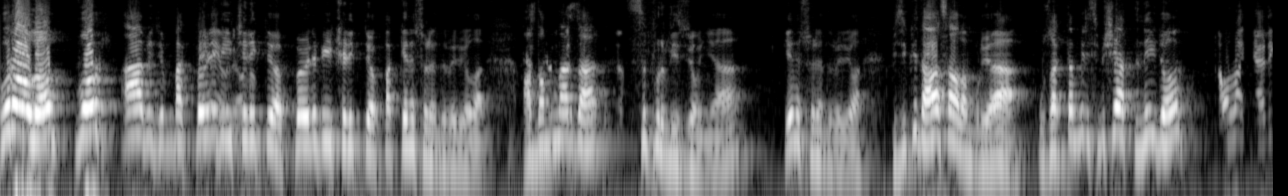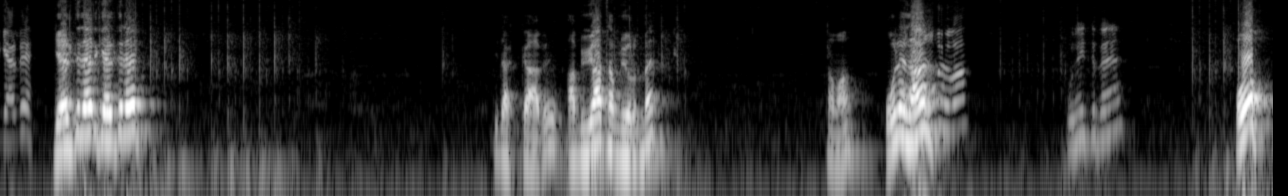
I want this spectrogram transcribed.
Vur oğlum. Vur. Abicim bak böyle bir içerik de yok. Böyle bir içerik de yok. Bak gene surrender veriyorlar. Adamlar da sıfır vizyon ya. Gene surrender veriyorlar. Bizimki daha sağlam vuruyor ha. Uzaktan birisi bir şey attı. Neydi o? Allah geldi geldi. Geldiler geldiler. Bir dakika abi. Abi büyü atamıyorum ben. Tamam. O ne Ne lan? oluyor lan? Bu neydi be? Hop!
